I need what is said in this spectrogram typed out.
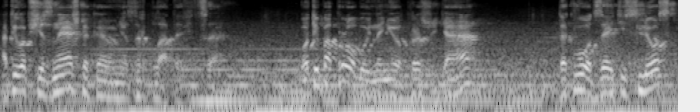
А ты вообще знаешь, какая у меня зарплата официально? Вот и попробуй на нее прожить, ага. Так вот, за эти слезы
